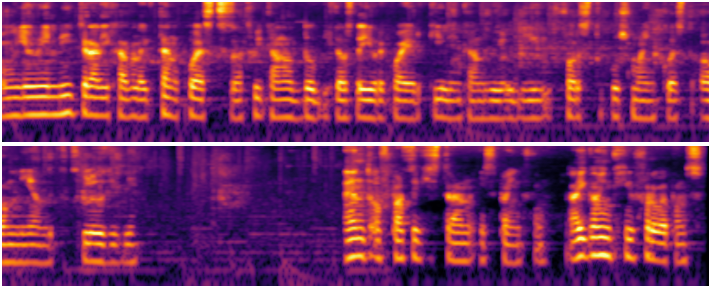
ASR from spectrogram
We will literally have like 10 quests that we cannot do because they require killing and we will be forced to push mine quest only and exclusively. End of Pacifist Run is painful. I going here for weapons.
